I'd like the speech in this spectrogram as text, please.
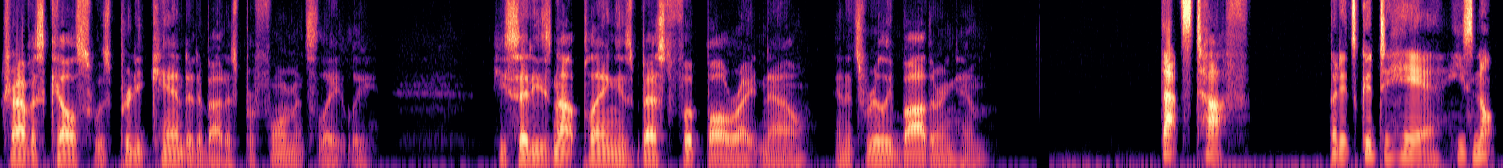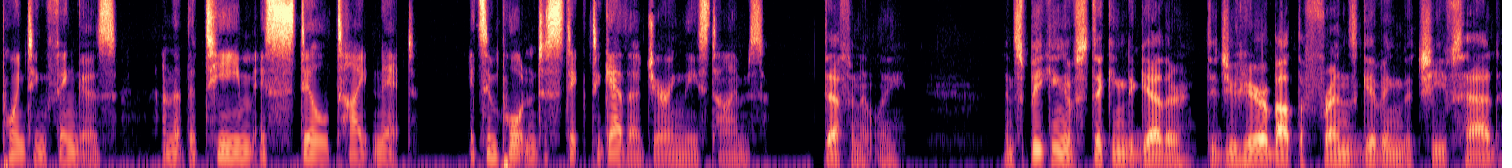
Travis Kelce was pretty candid about his performance lately. He said he's not playing his best football right now, and it's really bothering him. That's tough. But it's good to hear he's not pointing fingers and that the team is still tight knit. It's important to stick together during these times. Definitely. And speaking of sticking together, did you hear about the Friendsgiving the Chiefs had?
